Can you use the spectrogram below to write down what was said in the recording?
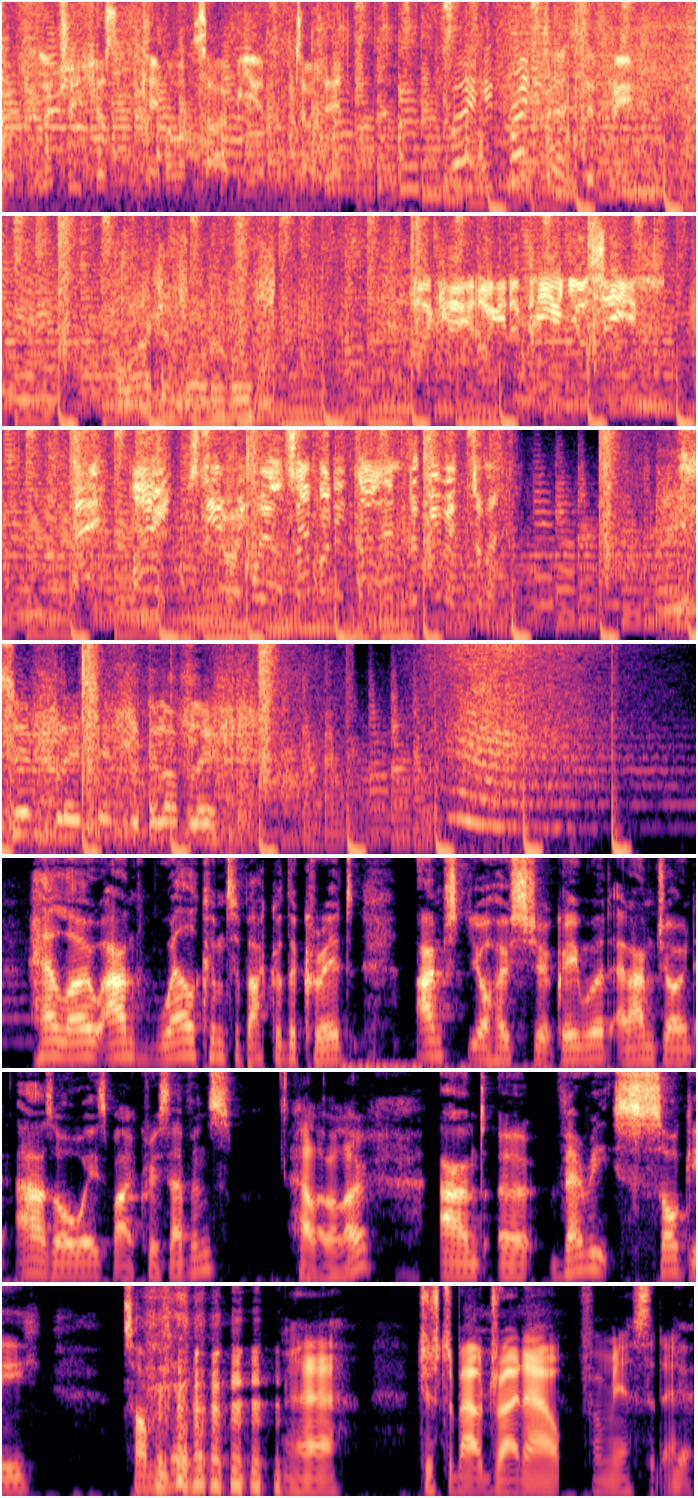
Vettel literally just came alongside me and turned in. So he brake tested me. Oh, I like it vulnerable. Okay, I'm gonna pee in your seat. Hey, hey, steering wheel, somebody tell him to give it to me. Simply, simply lovely. Hello and welcome to Back of the Grid. I'm your host Stuart Greenwood, and I'm joined as always by Chris Evans Hello, hello. and a very soggy Tom King. Yeah, just about dried out from yesterday. Yeah.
